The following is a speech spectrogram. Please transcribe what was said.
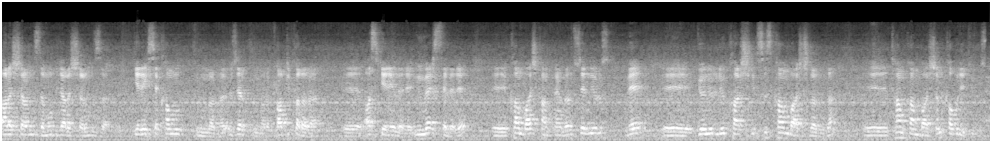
araçlarımızla, mobil araçlarımızla, gerekse kamu kurumlarına, özel kurumlara, fabrikalara, e, askeriyelere, üniversitelere e, kan bağış kampanyaları düzenliyoruz ve e, gönüllü, karşılıksız kan bağışçılarından e, tam kan bağışlarını kabul ediyoruz.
